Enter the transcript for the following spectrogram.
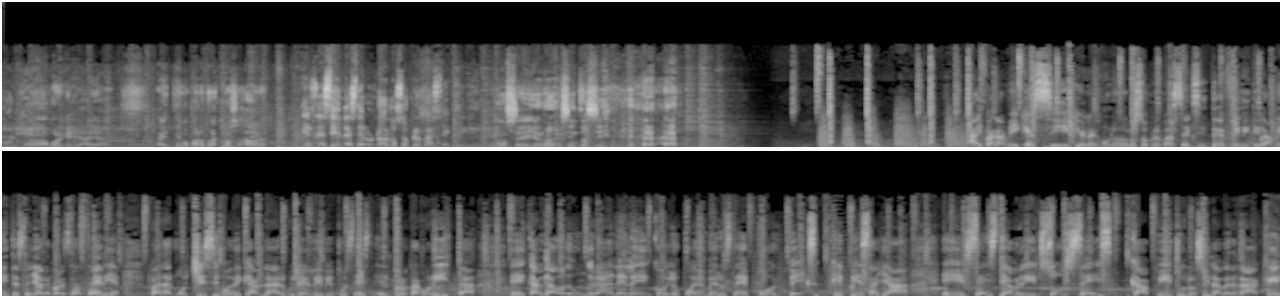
¿por qué? No, porque ya, ya. Hay tiempo para otras cosas ahora. ¿Qué se siente ser uno de los hombres más sexy? No sé, yo no me siento así. Ay, para mí que sí, que él es uno de los hombres más sexy, definitivamente. Señores, pero esta serie va a dar muchísimo de qué hablar. William Levy, pues es el protagonista, eh, cargado de un gran elenco y lo pueden ver ustedes por VIX, que empieza ya el 6 de abril. Son seis capítulos y la verdad que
